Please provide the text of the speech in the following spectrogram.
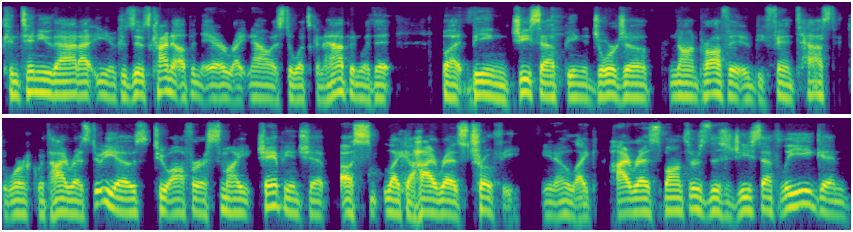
continue that. I, you know, because it's kind of up in the air right now as to what's going to happen with it. But being GSEF, being a Georgia nonprofit, it would be fantastic to work with Hi-Rez Studios to offer a Smite championship, a, like a Hi-Rez trophy. You know, like Hi-Rez sponsors this GSEF league, and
